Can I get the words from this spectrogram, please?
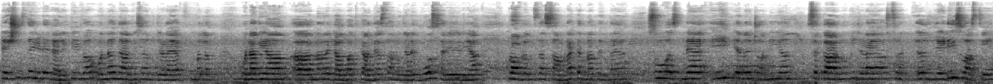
ਪੇਸ਼ੈਂਟਸ ਦੇ ਜਿਹੜੇ ਰਿਲੇਟਿਵ ਆ, ਉਹਨਾਂ ਨਾਲ ਵੀ ਸਾਨੂੰ ਜਿਹੜਾ ਆ, ਮਤਲਬ ਉਹਨਾਂ ਦੀਆਂ ਉਹਨਾਂ ਨਾਲ ਗੱਲਬਾਤ ਕਰਦੇ ਆ ਸਾਨੂੰ ਜਿਹੜੇ ਬਹੁਤ ਸਾਰੇ ਜਿਹੜੀਆਂ ਪ੍ਰੋਬਲਮਸ ਦਾ ਸਾਹਮਣਾ ਕਰਨਾ ਪੈਂਦਾ ਆ। ਸੋ ਅਸ- ਮੈਂ ਇਹ ਕਹਿਣਾ ਚਾਹੁੰਦੀ ਆ ਸਰਕਾਰ ਨੂੰ ਵੀ ਜਿਹੜਾ ਆ ਲੇਡੀਜ਼ ਵਾਸਤੇ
